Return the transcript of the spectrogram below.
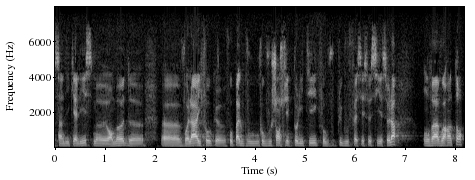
syndicalisme en mode voilà, il faut que, faut pas que vous, faut que vous changiez de politique, il faut plus que vous fassiez ceci et cela. On va avoir un temps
